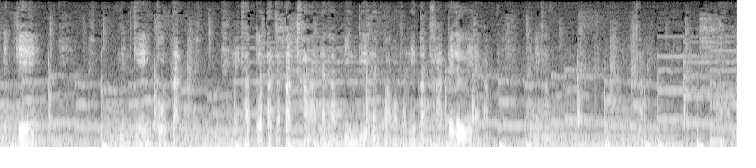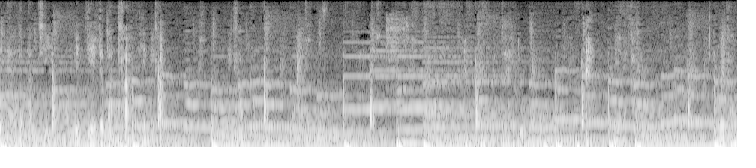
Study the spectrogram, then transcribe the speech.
เหรียญเก๊เหรียญเก๊ตัวตัด ห็นไหมครับ ตัวตัดจะตัดขาดนะครับ ยิ่งเหรียญด้านขวาของผมนี่ตัดขาดไปเลยนะครับเห็นไหมครับครับอ่าเหรียญแท้จะตัดจีเหรียญเกจะตัดขาดเห็นไหมครับเห็นไหมครับจะให้ดูเนี่ยนะครับเห็นไหมครับ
